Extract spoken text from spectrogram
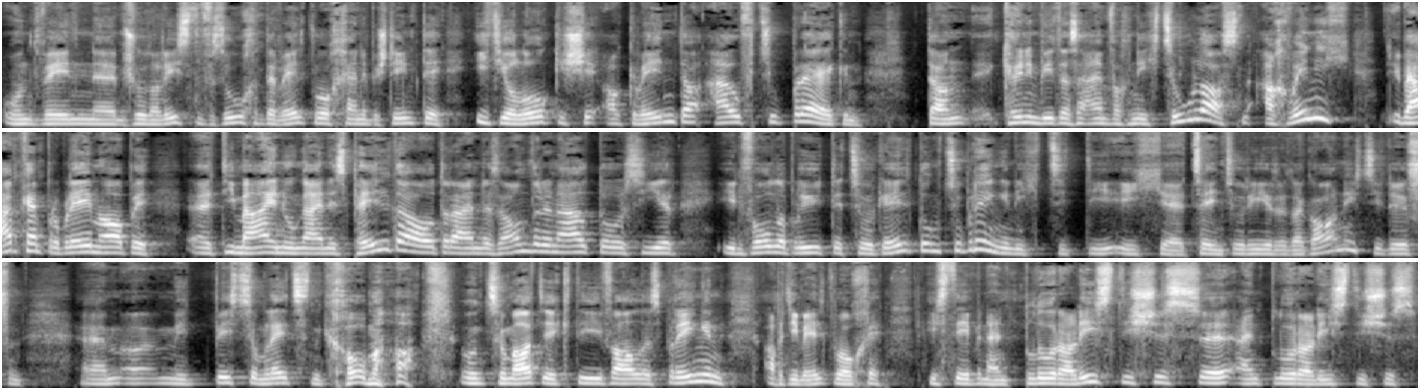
Und wenn äh, Journalisten versuchen, der Weltwoche eine bestimmte ideologische Agenda aufzuprägen, dann können wir das einfach nicht zulassen. Auch wenn ich überhaupt kein Problem habe, äh, die Meinung eines Pelda oder eines anderen Autors hier in voller Blüte zur Geltung zu bringen. Ich, ich äh, zensuriere da gar nichts. Sie dürfen ähm, mit bis zum letzten Komma und zum Adjektiv alles bringen. Aber die Weltwoche ist eben ein pluralistisches, äh, ein pluralistisches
